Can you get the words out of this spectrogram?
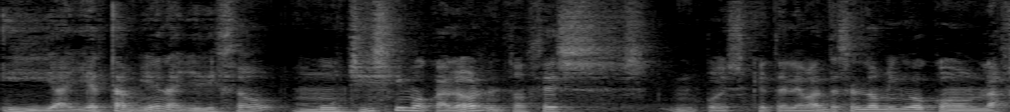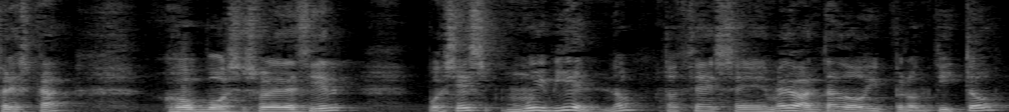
y ayer también, ayer hizo muchísimo calor, entonces pues que te levantes el domingo con la fresca, como se suele decir, pues es muy bien, ¿no? Entonces eh, me he levantado hoy prontito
